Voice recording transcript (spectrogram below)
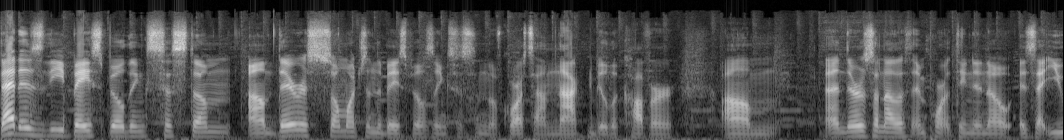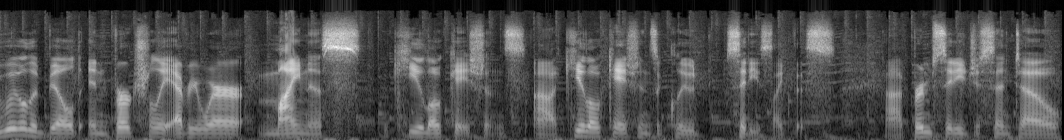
that is the base building system. Um, there is so much in the base building system, of course, I'm not going to be able to cover. Um, and there's another important thing to note is that you will be able to build in virtually everywhere minus key locations. Uh, key locations include cities like this. Uh, Brim City, Jacinto,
